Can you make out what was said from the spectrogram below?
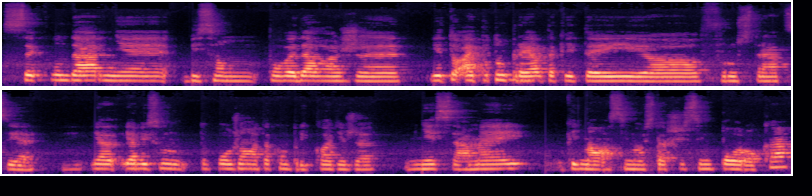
sekundárne by som povedala, že je to aj potom prejav takej tej uh, frustrácie. Ja, ja by som to použila na takom príklade, že mne samej, keď mal asi môj starší syn pol roka,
